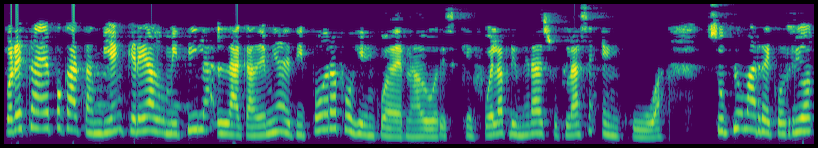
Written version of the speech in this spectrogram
Por esta época también crea Domitila la Academia de Tipógrafos y Encuadernadores, que fue la primera de su clase en Cuba. Su pluma recorrió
